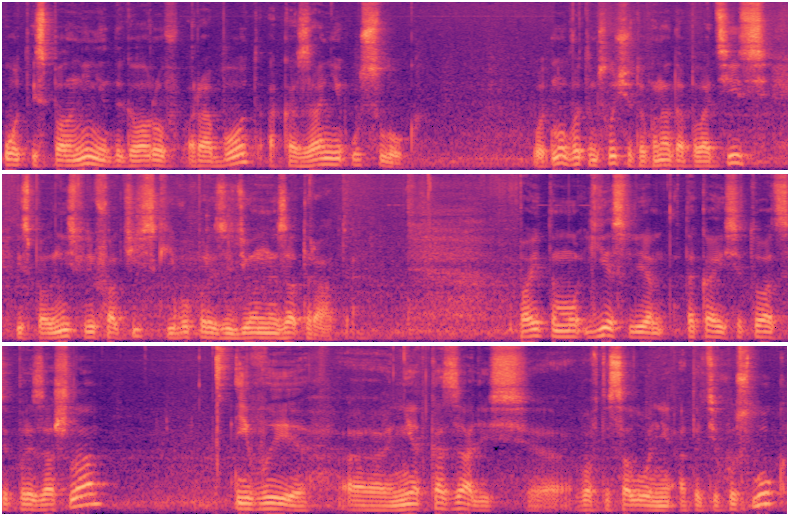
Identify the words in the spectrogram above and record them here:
от исполнения договоров работ, оказания услуг. Вот. Ну, в этом случае только надо оплатить исполнителю фактически его произведенные затраты. Поэтому, если такая ситуация произошла, и вы э, не отказались в автосалоне от этих услуг,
